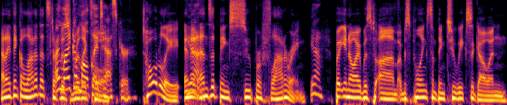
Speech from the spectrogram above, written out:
And I think a lot of that stuff I is like a really cool. multitasker. Totally. And Yeah. it ends up being super flattering. Yeah. But you know, I was um I was pulling something 2 weeks ago and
